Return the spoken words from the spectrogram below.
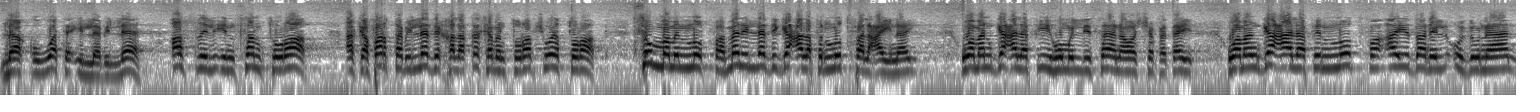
لا قوة إلا بالله. أصل الإنسان تراب. أكفرت بالذي خلقك من تراب؟ شوية تراب. ثم من نطفة. من الذي جعل في النطفة العينين؟ ومن جعل فيهم اللسان والشفتين؟ ومن جعل في النطفة أيضا الأذنان؟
